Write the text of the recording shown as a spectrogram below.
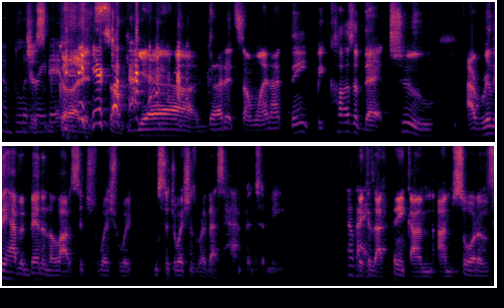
obliterated just gutted yeah gutted someone i think because of that too i really haven't been in a lot of situation situations where that's happened to me okay because i think i'm i'm sort of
